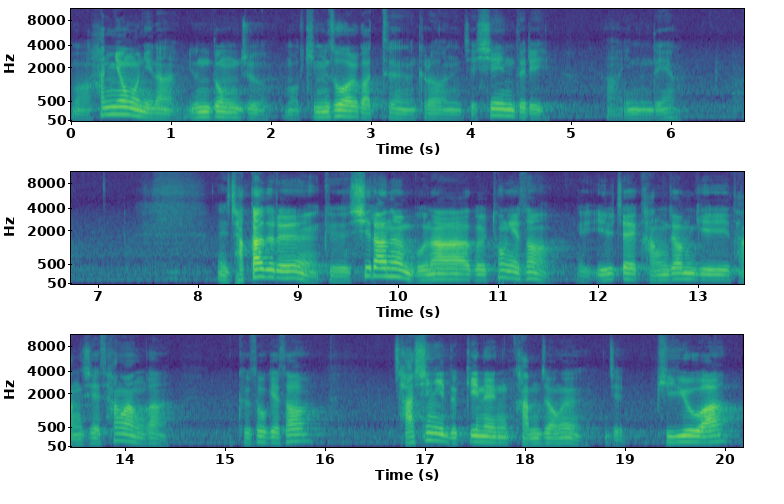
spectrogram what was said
뭐 한용운이나 윤동주, 뭐 김소월 같은 그런 이제 시인들이 아, 있는데요. 네, 작가들은 그 시라는 문학을 통해서 일제 강점기 당시의 상황과 그 속에서 자신이 느끼는 감정을 이제 비유와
